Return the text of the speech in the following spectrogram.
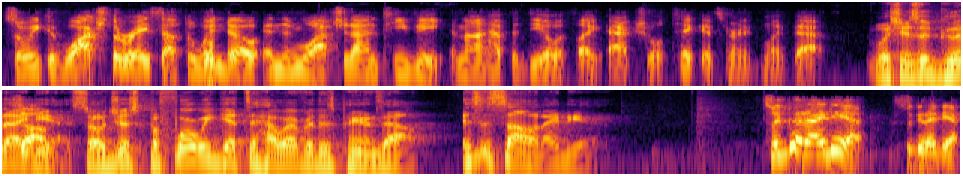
so we could watch the race out the window and then watch it on TV and not have to deal with like actual tickets or anything like that. Which is a good So- idea. So just before we get to however this pans out, it's a solid idea. It's a good idea. It's a good idea.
